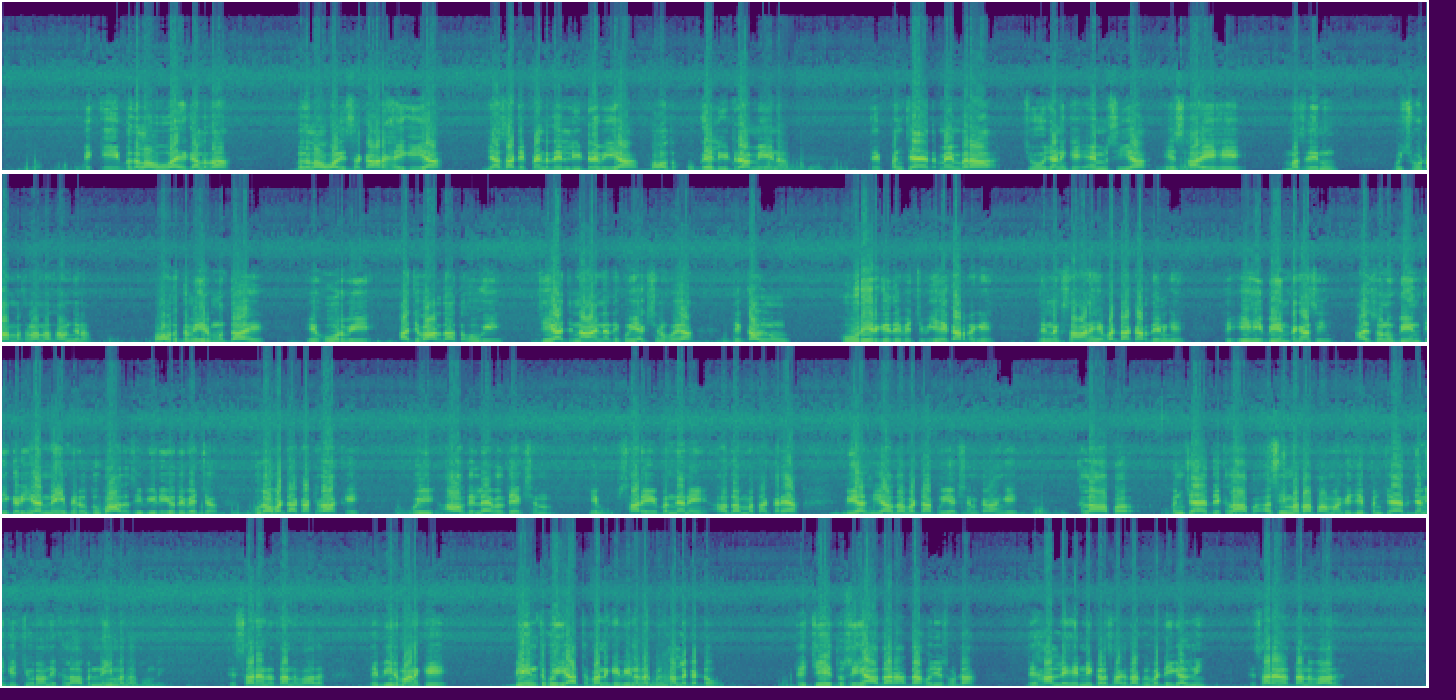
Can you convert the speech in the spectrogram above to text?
ਵੀ ਕੀ ਬਦਲਾਅ ਆ ਇਹ ਗੱਲ ਦਾ। ਬਦਲਾਅ ਵਾਲੀ ਸਰਕਾਰ ਹੈਗੀ ਆ, ਜਾਂ ਸਾਡੇ ਪਿੰਡ ਦੇ ਲੀਡਰ ਵੀ ਆ, ਬਹੁਤ ਉੱਘੇ ਲੀਡਰ ਆ ਮੇਨ ਤੇ ਪੰਚਾਇਤ ਮੈਂਬਰ ਆ ਜੋ ਜਾਣੀ ਕਿ ਐਮਸੀ ਆ, ਇਹ ਸਾਰੇ ਇਹ ਮਸਲੇ ਨੂੰ ਕੋਈ ਛੋਟਾ ਮਸਲਾ ਨਾ ਸਮਝਣ। ਬਹੁਤ ਗੰਭੀਰ ਮੁੱਦਾ ਇਹ। ਇਹ ਹੋਰ ਵੀ ਅੱਜ ਵਾਰਦਾਤ ਹੋ ਗਈ। ਜੇ ਅੱਜ ਨਾ ਇਹਨਾਂ ਤੇ ਕੋਈ ਐਕਸ਼ਨ ਹੋਇਆ, ਤੇ ਕੱਲ ਨੂੰ ਹੋਰ ਏਰੀਏ ਦੇ ਵਿੱਚ ਵੀ ਇਹ ਕਰਨਗੇ, ਤੇ ਨੁਕਸਾਨ ਇਹ ਵੱਡਾ ਕਰ ਦੇਣਗੇ। ਤੇ ਇਹੀ ਬੇਨਤੀਆਂ ਸੀ। ਅੱਜ ਤੁਹਾਨੂੰ ਬੇਨਤੀ ਕਰੀ ਆ, ਨਹੀਂ ਫਿਰ ਉਸ ਤੋਂ ਬਾਅਦ ਅਸੀਂ ਵੀਡੀਓ ਦੇ ਵਿੱਚ ਪੂਰਾ ਵੱਡਾ ਇਕੱਠ ਰੱਖ ਕੇ ਕੋਈ ਆਪਦੇ ਲੈਵਲ ਤੇ ਐਕਸ਼ਨ ਇਹ ਸਾਰੇ ਬੰਦਿਆਂ ਨੇ ਆਪਦਾ ਮਤਾ ਕਰਿਆ ਵੀ ਅਸੀਂ ਆਪਦਾ ਵੱਡਾ ਕੋਈ ਐਕਸ਼ਨ ਕਰਾਂਗੇ। ਖਿਲਾਫ ਪੰਚਾਇਤ ਦੇ ਖਿਲਾਫ ਅਸੀਂ ਮਤਾ ਪਾਵਾਂਗੇ ਜੇ ਪੰਚਾਇਤ ਜਾਣੀ ਕਿ ਚੋਰਾਂ ਦੇ ਖਿਲਾਫ ਨਹੀਂ ਮਤਾ ਪਾਉਂਦੀ। ਤੇ ਸਾਰਿਆਂ ਦਾ ਧੰਨਵਾਦ। ਤੇ ਵੀਰ ਬਣ ਕੇ ਬੇਨਤ ਕੋਈ ਹੱਥ ਬੰਨ ਕੇ ਵੀ ਇਹਨਾਂ ਦਾ ਕੋਈ ਹੱਲ ਕੱਢੋ। ਤੇ ਜੇ ਤੁਸੀਂ ਆਪਦਾ ਇਰਾਦਾ ਹੋ ਜੇ ਤੁਹਾਡਾ, ਤੇ ਹੱਲ ਇਹ ਨਿਕਲ ਸਕਦਾ, ਕੋਈ ਵੱਡੀ ਗੱਲ ਨਹੀਂ। ਤੇ ਸਾਰਿਆਂ ਦਾ ਧੰਨਵਾਦ।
